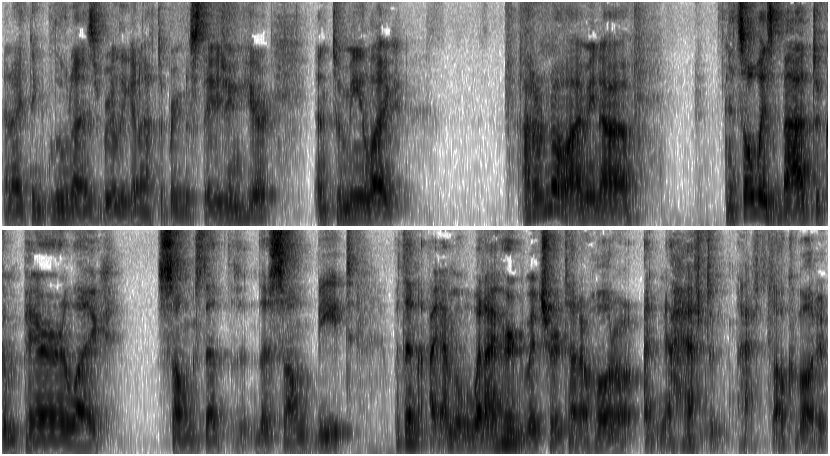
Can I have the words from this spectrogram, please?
And I think Luna is really gonna have to bring the staging here. And to me, like, I don't know. I mean, uh, it's always bad to compare like songs that the song beat. But then I, I mean, when I heard Witcher Tarahoro, I, I have to have to talk about it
